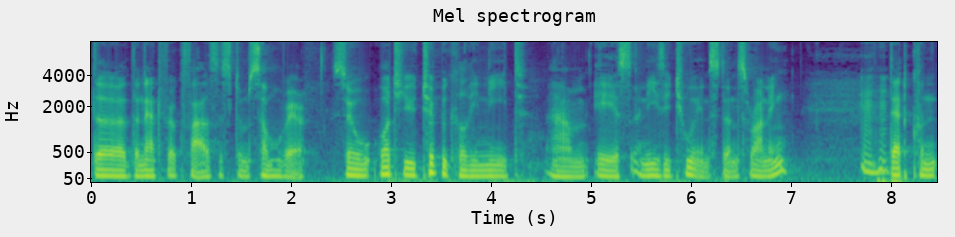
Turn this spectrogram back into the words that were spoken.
the the network file system somewhere. So what you typically need um, is an EC2 instance running mm-hmm. that con-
